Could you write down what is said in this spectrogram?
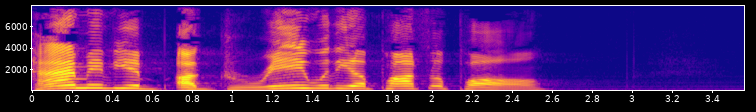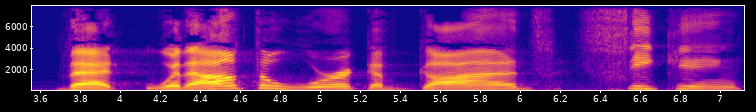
How many of you agree with the Apostle Paul that without the work of God's seeking,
